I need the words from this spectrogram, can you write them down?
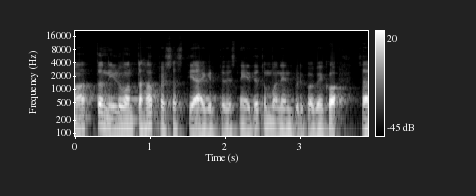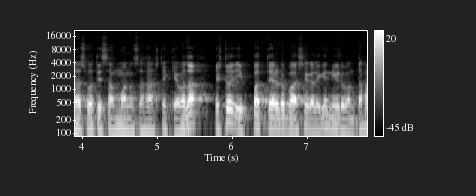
ಮಾತ್ರ ನೀಡುವಂತಹ ಪ್ರಶಸ್ತಿ ಆಗಿರ್ತದೆ ಸ್ನೇಹಿತರೆ, ತುಂಬ ನೆನ್ಪಿಡ್ಕೋಬೇಕು ಸರಸ್ವತಿ ಸಮ್ಮಾನ ಸಹ ಅಷ್ಟೇ, ಕೇವಲ ಎಷ್ಟು ಇಪ್ಪತ್ತೆರಡು ಭಾಷೆಗಳಿಗೆ ನೀಡುವಂತಹ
